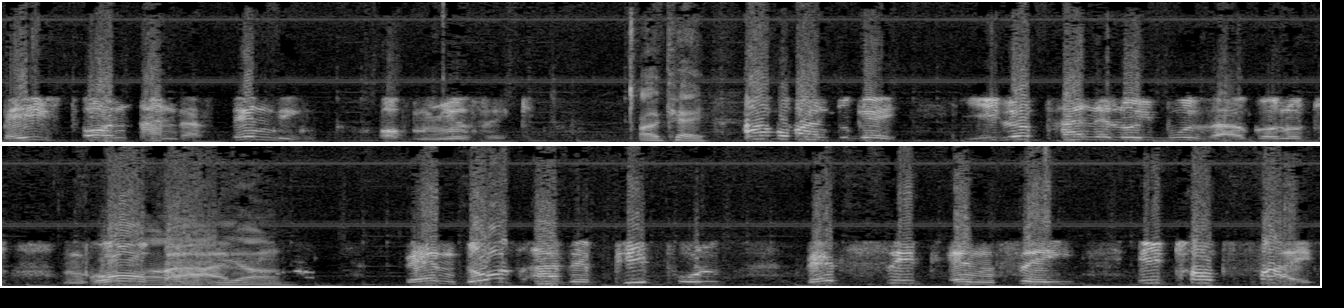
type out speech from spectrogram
based on understanding of music. Okay. Abo bantu ke yilo panel oyibuzayo kona ukuthi Ah, ngobani yeah. then those are the people that sit and say i-top five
